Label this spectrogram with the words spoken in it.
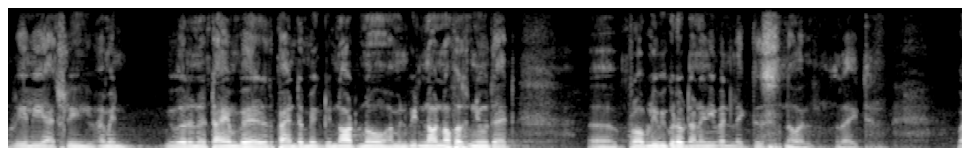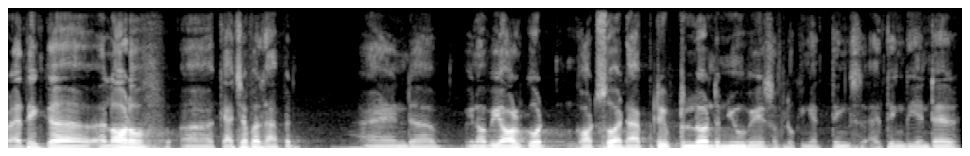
really actually, I mean, we were in a time where the pandemic did not know, I mean, we, none of us knew that uh, probably we could have done an event like this, Noel, right? But I think uh, a lot of uh, catch-up has happened, and you know we all got got so adaptive to learn the new ways of looking at things. I think the entire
